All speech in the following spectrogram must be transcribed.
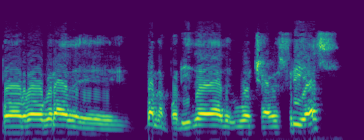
por obra de, bueno, por idea de Hugo Chávez Frías,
